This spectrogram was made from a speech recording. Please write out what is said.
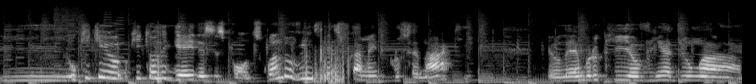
E o que, que, eu, o que, que eu liguei desses pontos? Quando eu vim especificamente para o Senac, eu lembro que eu vinha de uma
